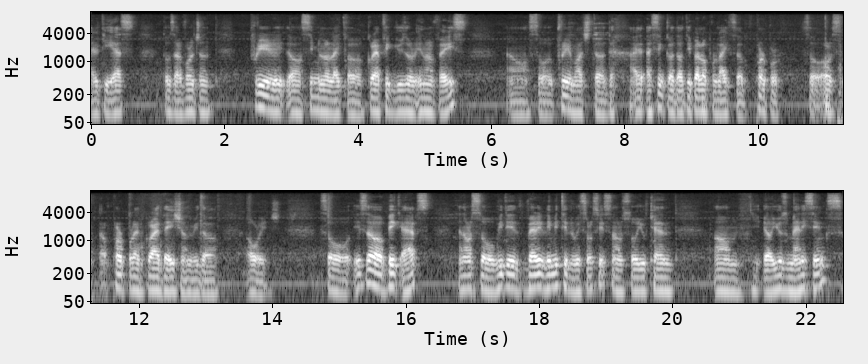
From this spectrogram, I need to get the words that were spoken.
LTS. Those are version pretty uh, similar like a graphic user interface. Uh, so pretty much the, the I, I think uh, the developer likes the purple so also purple and gradation with the orange so it's a big apps and also we did very limited resources and also you can um, uh, use many things.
